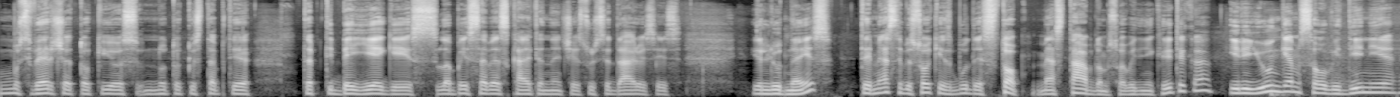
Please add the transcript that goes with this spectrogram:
mus verčia tokius, nu, tokius tapti tapti bejėgiais, labai savęs kaltinančiais, užsidariusiais ir liūdnais, tai mes visokiais būdais stop, mes stabdom savo vidinį kritiką ir įjungiam savo vidinį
